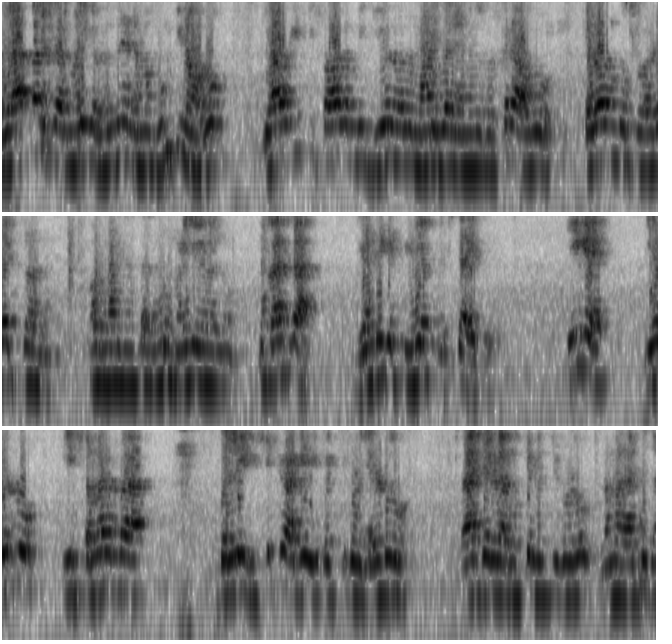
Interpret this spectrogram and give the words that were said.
ವ್ಯಾಪಾರದ ಮಳಿಗೆಗಳು ಅಂದ್ರೆ ನಮ್ಮ ಗುಂಪಿನವರು ಯಾವ ರೀತಿ ಸ್ವಾವಲಂಬಿ ಜೀವನವನ್ನು ಮಾಡಿದ್ದಾರೆ ಅನ್ನೋದಕ್ಕೋಸ್ಕರ ಅವರು ಕೆಲವೊಂದು ಪ್ರಾಡಕ್ಟ್ಗಳನ್ನು ಅವ್ರು ಮಾಡಿದಂತದನ್ನು ಮಳಿಗೆಗಳನ್ನು ಮುಖಾಂತರ ಜನರಿಗೆ ಇಷ್ಟ ಇದ್ದೀವಿ ಹೀಗೆ ಎಲ್ಲರೂ ಈ ಸಮಾರಂಭದಲ್ಲಿ ವಿಶೇಷವಾಗಿ ವ್ಯಕ್ತಿಗಳು ಎರಡು ರಾಜ್ಯಗಳ ಮುಖ್ಯಮಂತ್ರಿಗಳು ನಮ್ಮ ರಾಜ್ಯದ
